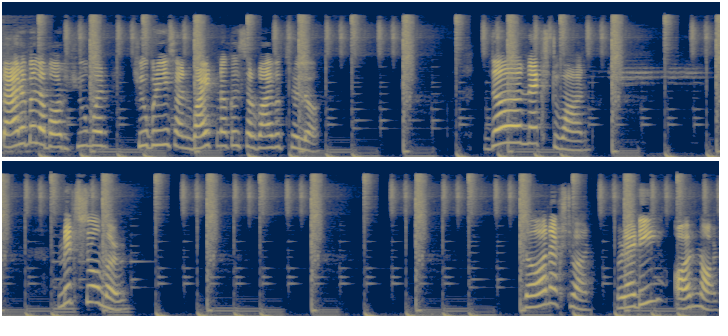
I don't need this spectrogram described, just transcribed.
parable about human hubris and white knuckle survival thriller. The next one Midsummer. The next one Ready or Not.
